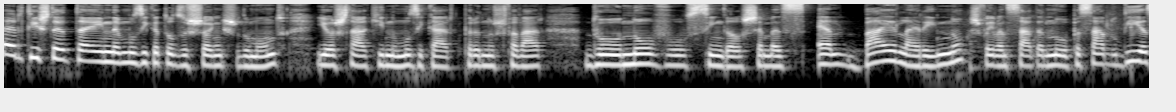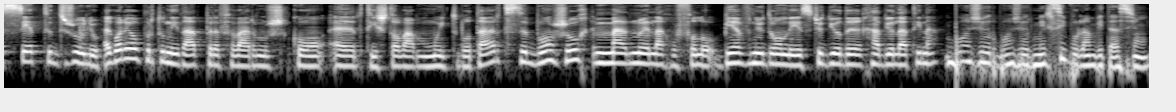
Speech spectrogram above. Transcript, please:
A artista tem na música todos os sonhos do mundo e hoje está aqui no Musicarte para nos falar do novo single, chama-se El Bailarino. Foi lançada no passado dia 7 de julho. Agora é a oportunidade para falarmos com a artista. Olá, muito boa tarde. Bonjour, Manuela Ruffalo. Bienvenue dans les studios de Radio Latina. Bonjour, bonjour. Merci pour l'invitation.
